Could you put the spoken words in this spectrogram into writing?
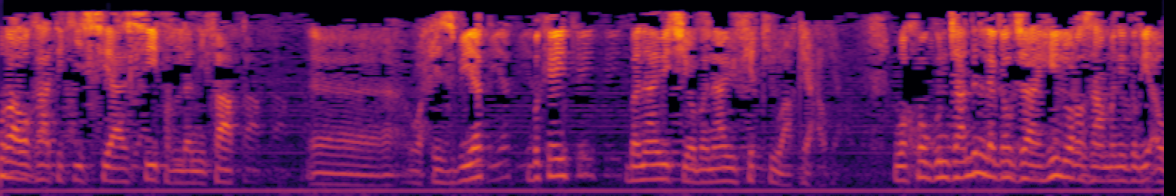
مراوغاتك سياسي فر لنفاق وحزبية بكيت بناوي تشي وبناوي فقه واقعه وخو گونجاندن لەگەڵ جاهیل و. ڕزامەنی دڵی ئەو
